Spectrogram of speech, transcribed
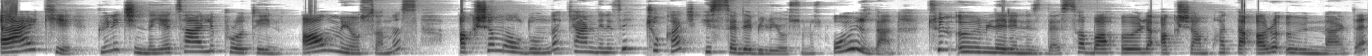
eğer ki gün içinde yeterli protein almıyorsanız akşam olduğunda kendinizi çok aç hissedebiliyorsunuz. O yüzden tüm öğünlerinizde sabah, öğle, akşam hatta ara öğünlerde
